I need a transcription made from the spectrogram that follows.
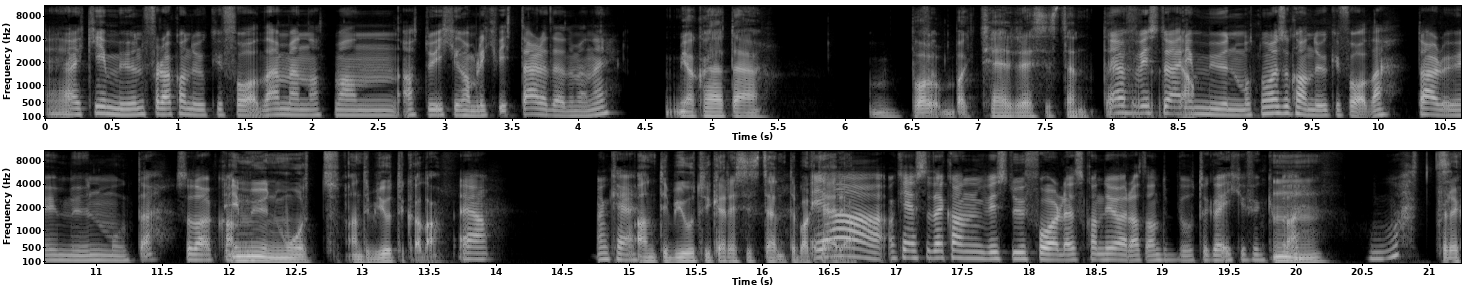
Jeg er ikke immun, for da kan du jo ikke få det, men at, man, at du ikke kan bli kvitt det, er det det du mener? Ja, hva heter det? Ba bakterieresistente Ja, for hvis du er Ja. immun mot noe, så kan du jo ikke få det. Da er du immun mot det. Kan Immun mot antibiotika, da. Ja. Ok. Antibiotikaresistente bakterier. Ja, ok, så det kan, hvis du får det, så kan det gjøre at antibiotika ikke funker på deg. Mm. What? For det,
